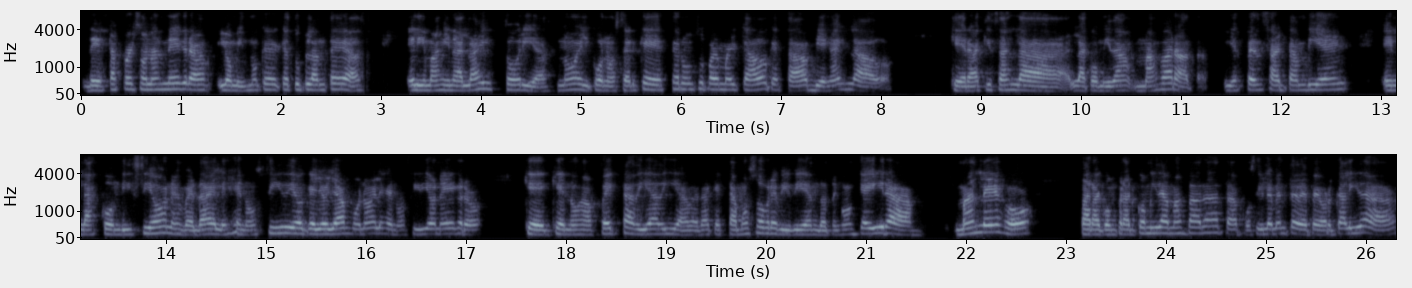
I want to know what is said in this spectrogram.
de estas personas negras, lo mismo que, que tú planteas, el imaginar las historias, ¿no? El conocer que este era un supermercado que estaba bien aislado, que era quizás la, la comida más barata. Y es pensar también en las condiciones, ¿verdad? El genocidio que yo llamo, ¿no? El genocidio negro que, que, nos afecta día a día, ¿verdad? Que estamos sobreviviendo. Tengo que ir a más lejos para comprar comida más barata, posiblemente de peor calidad.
